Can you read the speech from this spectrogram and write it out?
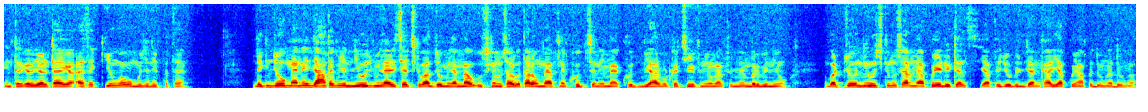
इंटर का रिज़ल्ट आएगा। ऐसा क्यों हुआ वो मुझे नहीं पता है। लेकिन जो मैंने जहाँ तक मुझे न्यूज़ मिला, रिसर्च के बाद जो मिला, मैं उसके अनुसार बता रहा हूँ। मैं अपने खुद से नहीं, मैं खुद बिहार बोर्ड का चीफ नहीं हूँ, मैं फिर मेंबर भी नहीं हूँ। बट जो न्यूज़ के अनुसार मैं आपको ये डिटेल्स या फिर जो भी जानकारी आपको यहाँ पे दूँगा दूँगा।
